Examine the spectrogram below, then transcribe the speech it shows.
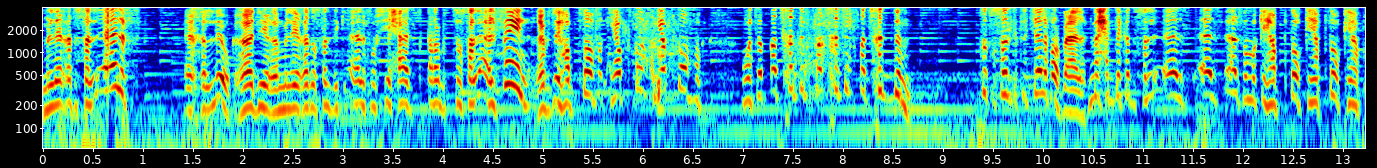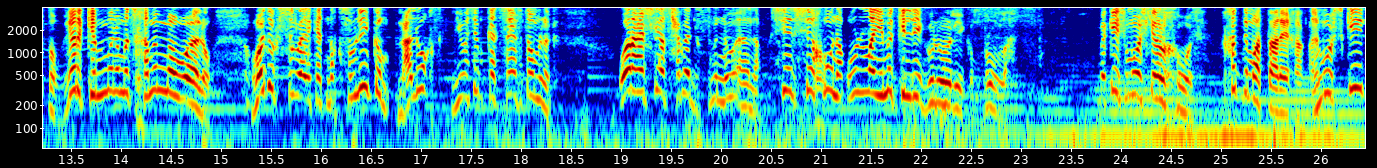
ملي غتوصل 1000 يخليوك غادي ملي غتوصل ديك 1000 وشي حاجة تقرب توصل 2000 غيبداو يهبطوا فيك يهبطوا فيك يهبطوا فيك وانت بقى تخدم بقى تخدم بقى تخدم. حتى توصل ديك 3000 4000 ما حدا كتوصل 1000 1000 1000 وما كيهبطوا كيهبطوا كيهبطوا غير كمل وما تخمم ما والو. وهذوك السوايع اللي كتنقصوا ليكم مع الوقت اليوتيوب كتصيفطهم لك. وراه هادشي اصحابي دزت منه أنا. شي هادشي خونا والله ما كاين اللي يقولوه لكم بالله ما كاينش مشكل الخوت. خدم الطريقة. المشكل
